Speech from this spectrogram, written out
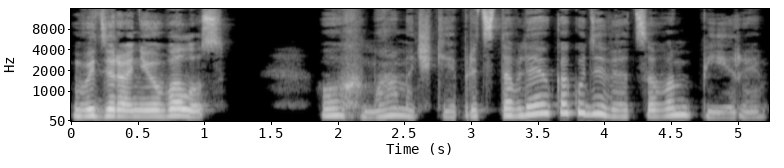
выдиранию волос. Ох, мамочки, представляю, как удивятся вампиры.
